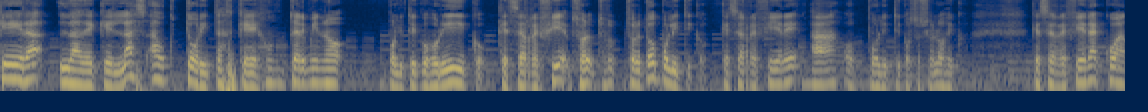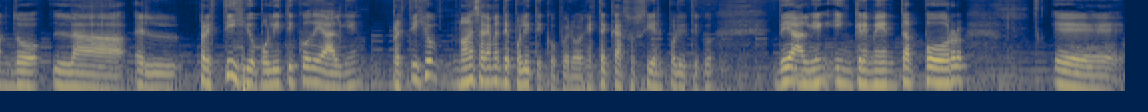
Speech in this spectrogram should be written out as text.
que era la de que las autoritas, que es un término político jurídico que se refiere, sobre, todo político, que se refiere a, o político sociológico, que se refiere a cuando la, el prestigio político de alguien, prestigio no necesariamente político, pero en este caso sí es político, de alguien incrementa por eh,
